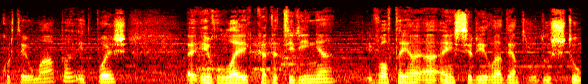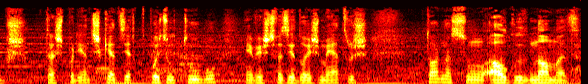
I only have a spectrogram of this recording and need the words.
Cortei o mapa e depois eh, enrolei cada tirinha e voltei a, a inseri-la dentro dos tubos transparentes, quer dizer que depois o tubo, em vez de fazer 2 metros, torna-se um, algo nómade,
